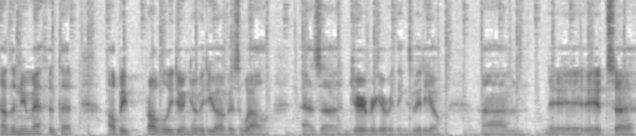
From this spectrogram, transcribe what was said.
Now the new method that I'll be probably doing a video of as well as uh, Jerry Rig Everything's video. Um, it, it's uh,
